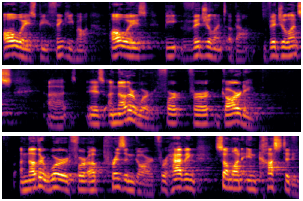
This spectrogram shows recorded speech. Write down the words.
always be thinking about, always be vigilant about. Vigilance uh, is another word for, for guarding, another word for a prison guard, for having someone in custody.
